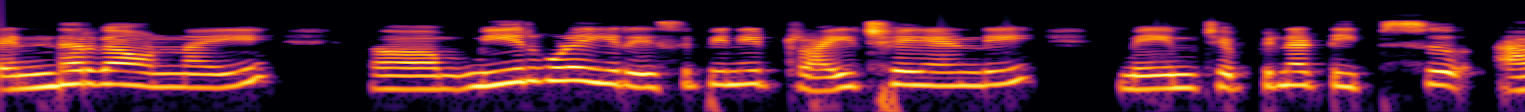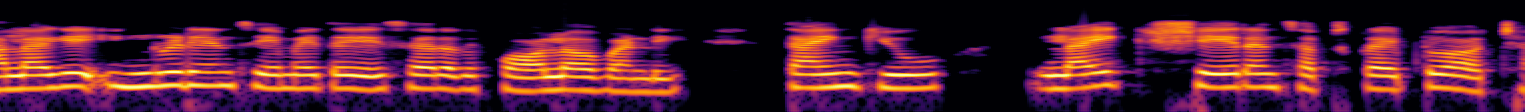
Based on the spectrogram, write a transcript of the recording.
టెండర్గా ఉన్నాయి. మీరు కూడా ఈ రెసిపీని ట్రై చేయండి. మేము చెప్పిన టిప్స్ అలాగే ఇంగ్రీడియంట్స్ ఏమైతే వేసారో అది ఫాలో అవ్వండి. Thank you like share and subscribe to our channel.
